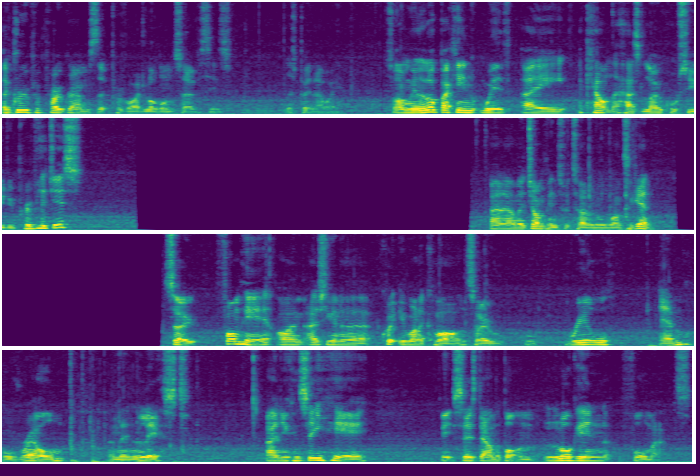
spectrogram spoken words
a group of programs that provide logon services. Let's put it that way. So I'm going to log back in with a account that has local sudo privileges. And I'm going to jump into a terminal once again. So from here, I'm actually going to quickly run a command. So real m or realm and then list. And you can see here, it says down the bottom, login formats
